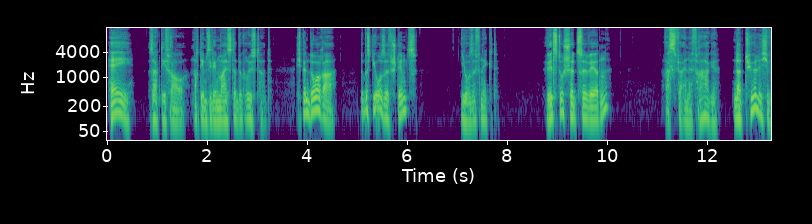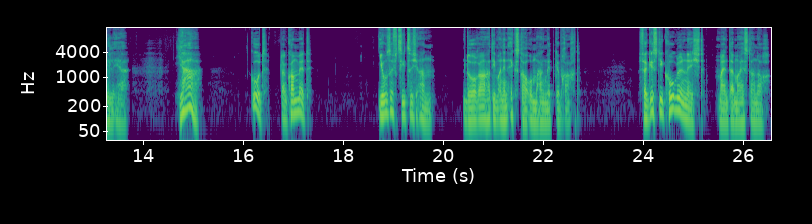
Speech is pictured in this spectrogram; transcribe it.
Hey, sagt die Frau, nachdem sie den Meister begrüßt hat. Ich bin Dora. Du bist Josef, stimmt's? Josef nickt. Willst du Schütze werden? Was für eine Frage. Natürlich will er. Ja. Gut, dann komm mit. Josef zieht sich an. Dora hat ihm einen Extraumhang mitgebracht. Vergiss die Kugel nicht, meint der Meister noch.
